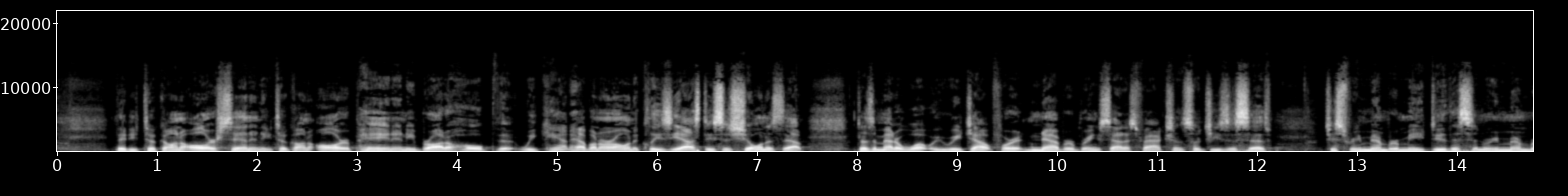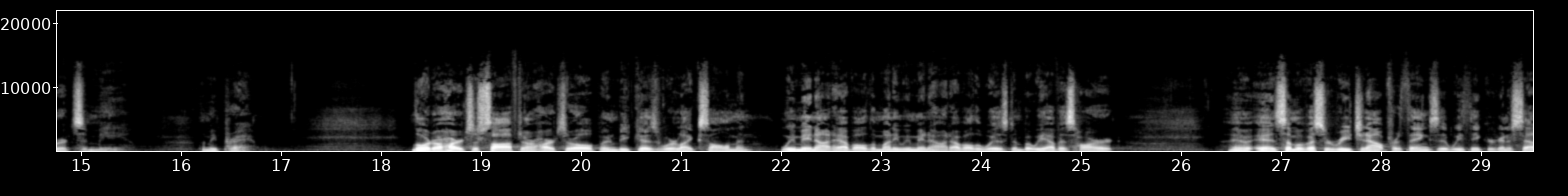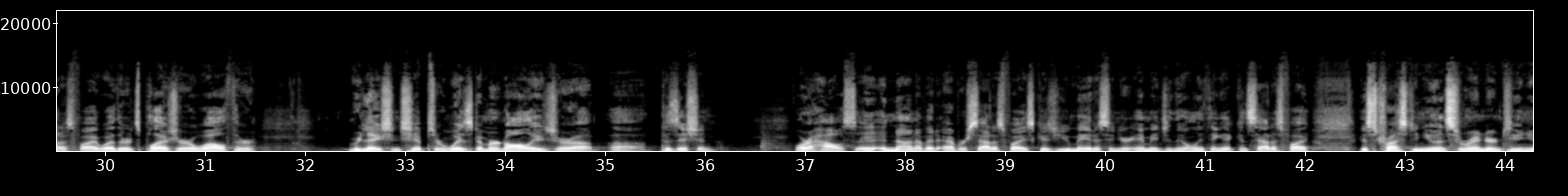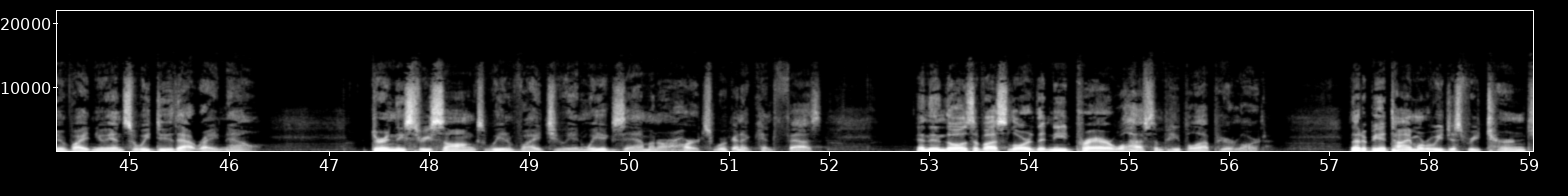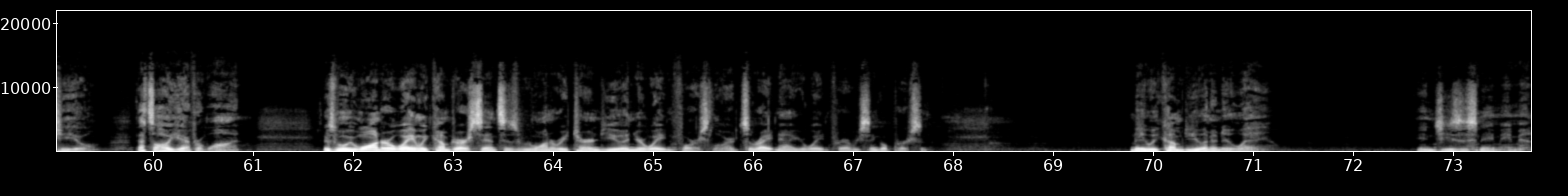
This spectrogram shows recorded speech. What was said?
that he took on all our sin and he took on all our pain and he brought a hope that we can't have on our own. Ecclesiastes has shown us that. It doesn't matter what we reach out for, it never brings satisfaction. So Jesus says, just remember me. Do this in remembrance of me. Let me pray. Lord, our hearts are soft and our hearts are open because we're like Solomon. We may not have all the money, we may not have all the wisdom, but we have his heart. And, and some of us are reaching out for things that we think are going to satisfy, whether it's pleasure or wealth or relationships or wisdom or knowledge or a, a position or a house. And none of it ever satisfies because you made us in your image. And the only thing that can satisfy is trusting you and surrendering to you and inviting you in. So we do that right now. During these three songs, we invite you in. We examine our hearts. We're going to confess. And then those of us, Lord, that need prayer, we'll have some people up here, Lord. Let it be a time where we just return to you. That's all you ever want. Is when we wander away and we come to our senses, we want to return to you, and you're waiting for us, Lord. So right now, you're waiting for every single person. May we come to you in a new way. In Jesus' name, amen.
